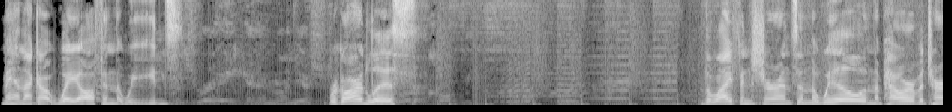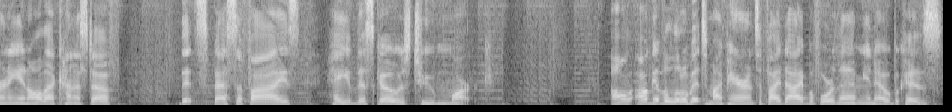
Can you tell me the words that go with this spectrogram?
man, that got way off in the weeds. Regardless, the life insurance and the will and the power of attorney and all that kind of stuff that specifies, hey, this goes to Mark I'll I'll give a little bit to my parents if I die before them, you know, because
